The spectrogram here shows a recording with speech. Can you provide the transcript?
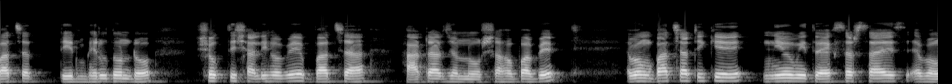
বাচ্চাটির মেরুদণ্ড শক্তিশালী হবে। বাচ্চা হাঁটার জন্য উৎসাহ পাবে এবং বাচ্চাটিকে নিয়মিত এক্সারসাইজ এবং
